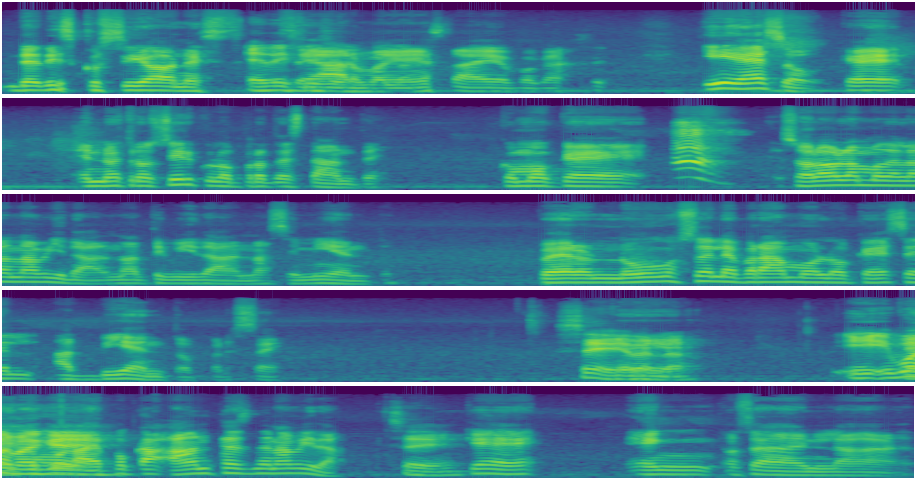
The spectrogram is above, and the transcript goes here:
de discusiones Es se difícil, arman en ¿verdad? esta época. Y eso, que en nuestro círculo protestante, como que solo hablamos de la Navidad, Natividad, Nacimiento, pero no celebramos lo que es el Adviento per se. Sí, es Eh, verdad. Y, y que bueno, es como que. la época antes de Navidad, Sí. que en, o sea, en la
